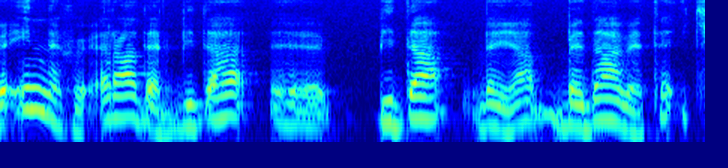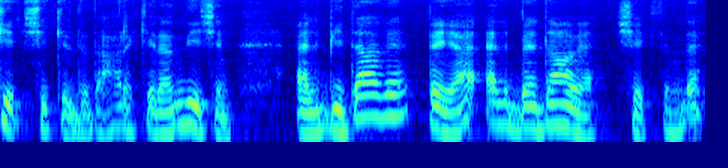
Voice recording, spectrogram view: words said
Ve innehu eradel bida e, bida veya bedavete iki şekilde de hareketlendiği için el bidave veya el bedave şeklinde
